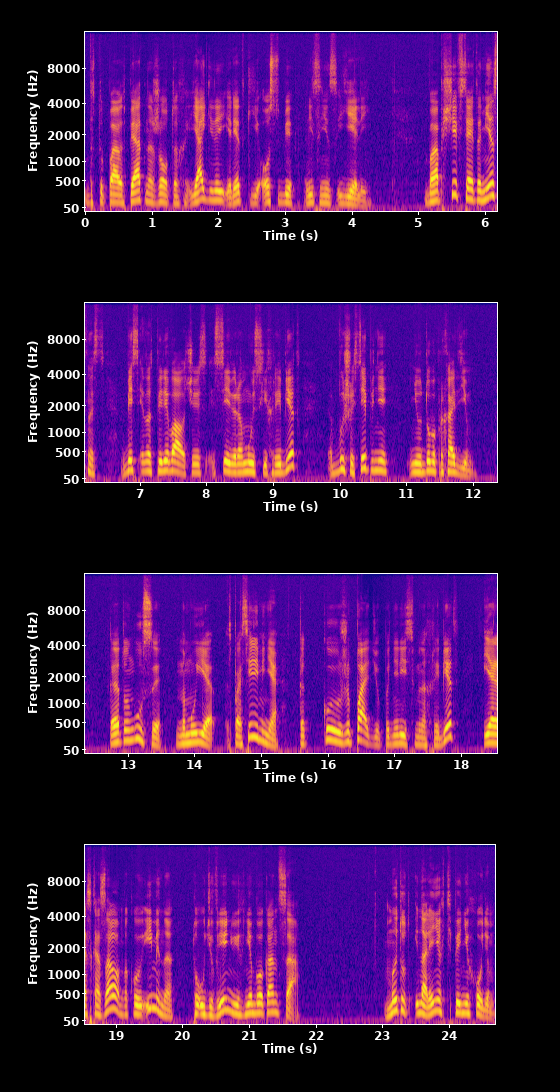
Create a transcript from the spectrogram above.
выступают пятна желтых ягелей и редкие особи лиственниц и елей. Вообще вся эта местность, весь этот перевал через северо-муйский хребет в высшей степени неудобно проходим. Когда тунгусы на Муе спросили меня, какую же падью поднялись мы на хребет, и я рассказал вам, какую именно, то удивлению их не было конца. «Мы тут и на оленях теперь не ходим»,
